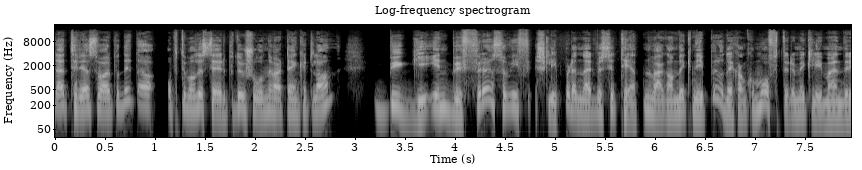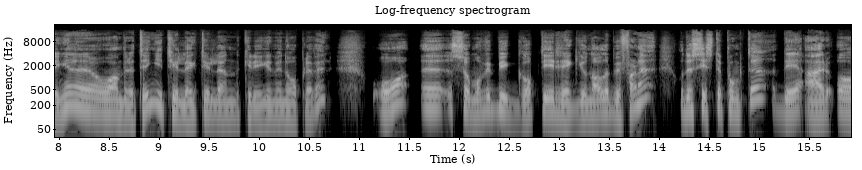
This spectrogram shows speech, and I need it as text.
det er tre svar på ditt. Er Optimalisere produksjonen i hvert enkelt land. Bygge inn buffere, så vi slipper den nervøsiteten hver gang det kniper, og det kan komme oftere med klimaendringer og andre ting, i tillegg til den krigen vi nå opplever. Og eh, så må vi bygge opp de regionale bufferne. Og det siste punktet, det er å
